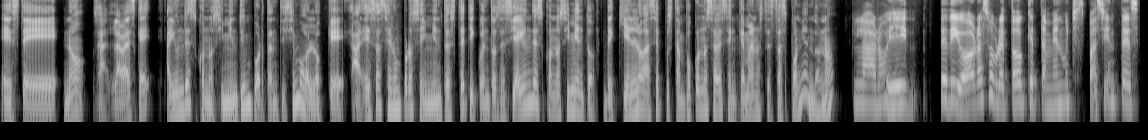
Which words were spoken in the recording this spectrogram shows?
este, no, o sea, la verdad es que hay un desconocimiento importantísimo de lo que es hacer un procedimiento estético. Entonces, si hay un desconocimiento de quién lo hace, pues tampoco no sabes en qué manos te estás poniendo, ¿no? Claro, y te digo, ahora sobre todo que también muchos pacientes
